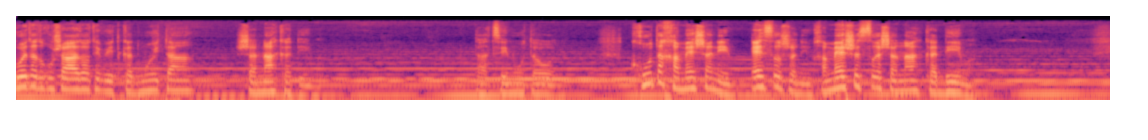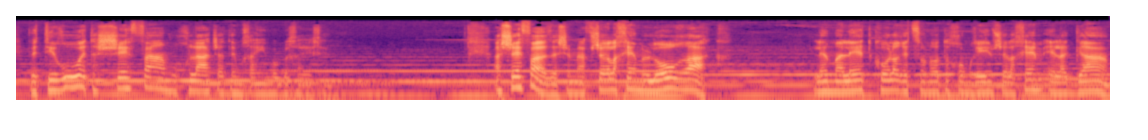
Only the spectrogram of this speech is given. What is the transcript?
קחו את התחושה הזאת והתקדמו איתה שנה קדימה. תעצימו אותה עוד. קחו אותה חמש שנים, עשר שנים, חמש עשרה שנה קדימה, ותראו את השפע המוחלט שאתם חיים בו בחייכם. השפע הזה שמאפשר לכם לא רק למלא את כל הרצונות החומריים שלכם, אלא גם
